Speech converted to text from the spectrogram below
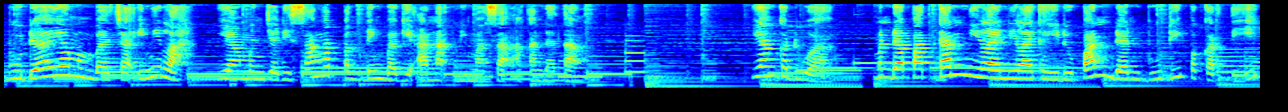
Budaya membaca inilah yang menjadi sangat penting bagi anak di masa akan datang. Yang kedua, mendapatkan nilai-nilai kehidupan dan budi pekerti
